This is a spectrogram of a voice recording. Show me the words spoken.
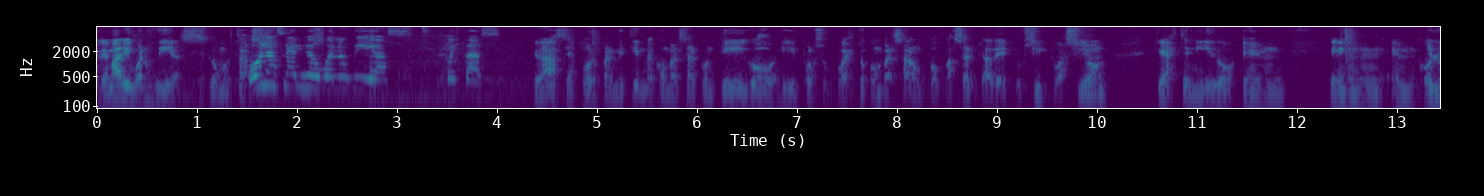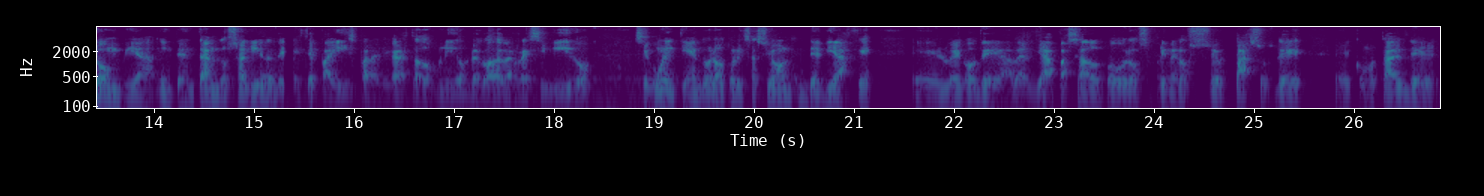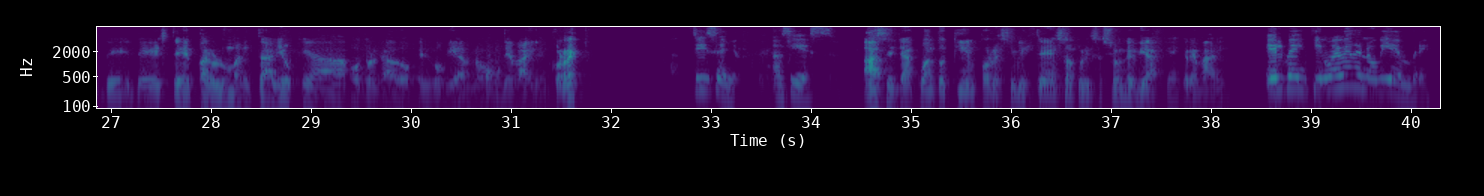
Gremari, buenos días. ¿Cómo estás? Hola Sergio, buenos días. ¿Cómo estás? Gracias por permitirme conversar contigo y por supuesto conversar un poco acerca de tu situación que has tenido en, en, en, Colombia intentando salir de este país para llegar a Estados Unidos luego de haber recibido, según entiendo, la autorización de viaje, eh, luego de haber ya pasado todos los primeros eh, pasos de eh, como tal de, de, de, este paro humanitario que ha otorgado el gobierno de Biden, ¿correcto? Sí, señor, así es. ¿Hace ya cuánto tiempo recibiste esa autorización de viaje, Gremari? El 29 de noviembre,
